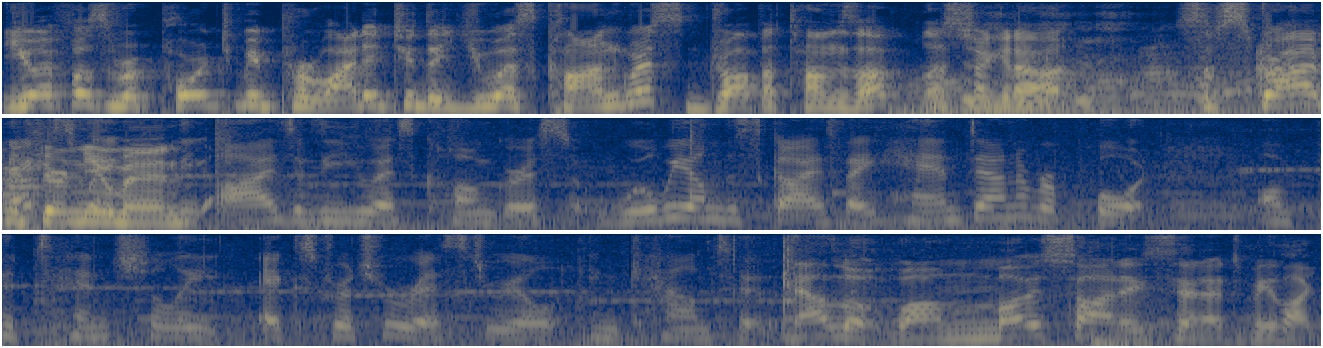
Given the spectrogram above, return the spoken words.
UFOs report to be provided to the U.S. Congress. Drop a thumbs up. Let's check it out. Subscribe if you're new, man. The eyes of the US Congress will be on the skies. They hand down a report on potentially extraterrestrial encounters. Now, look, while most sightings turn out to be like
